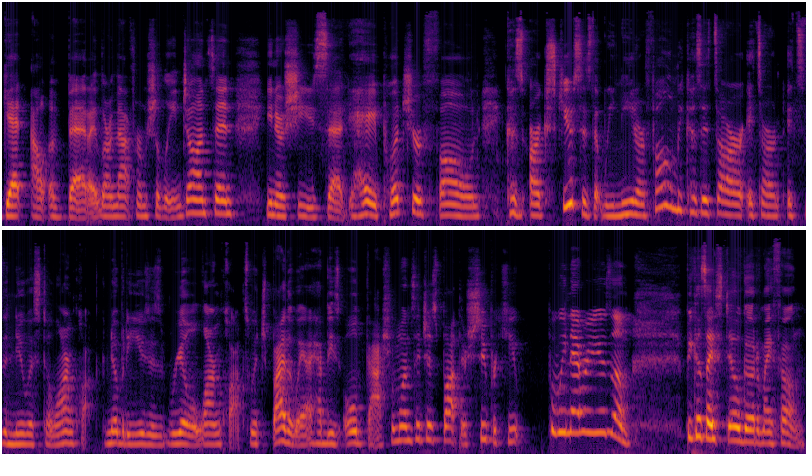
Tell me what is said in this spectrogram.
get out of bed. I learned that from Chalene Johnson. You know, she said, "Hey, put your phone," because our excuse is that we need our phone because it's our it's our it's the newest alarm clock. Nobody uses real alarm clocks. Which, by the way, I have these old fashioned ones I just bought. They're super cute, but we never use them because I still go to my phone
